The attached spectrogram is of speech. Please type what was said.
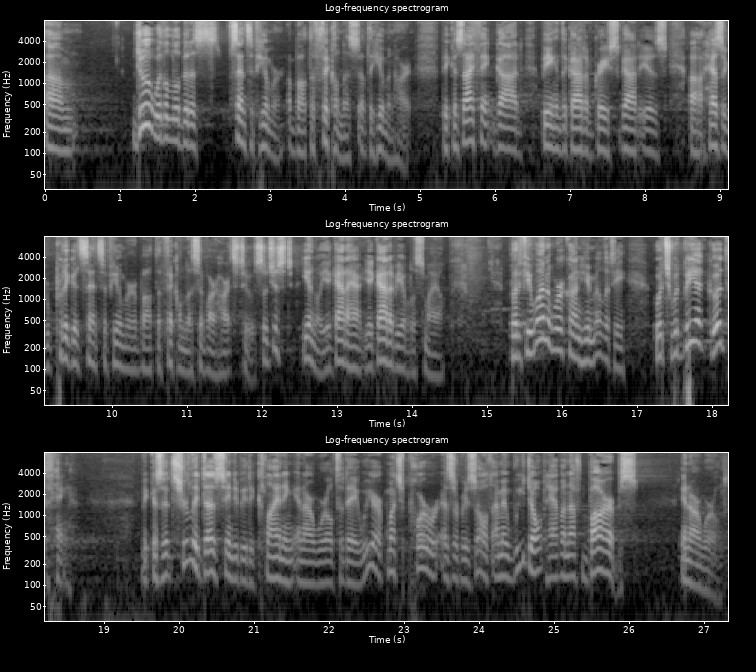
um, do it with a little bit of sense of humor about the fickleness of the human heart, because I think God, being the God of grace, God is uh, has a pretty good sense of humor about the fickleness of our hearts too. So just you know, you gotta have, you gotta be able to smile. But if you want to work on humility, which would be a good thing, because it surely does seem to be declining in our world today, we are much poorer as a result. I mean, we don't have enough barbs in our world.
